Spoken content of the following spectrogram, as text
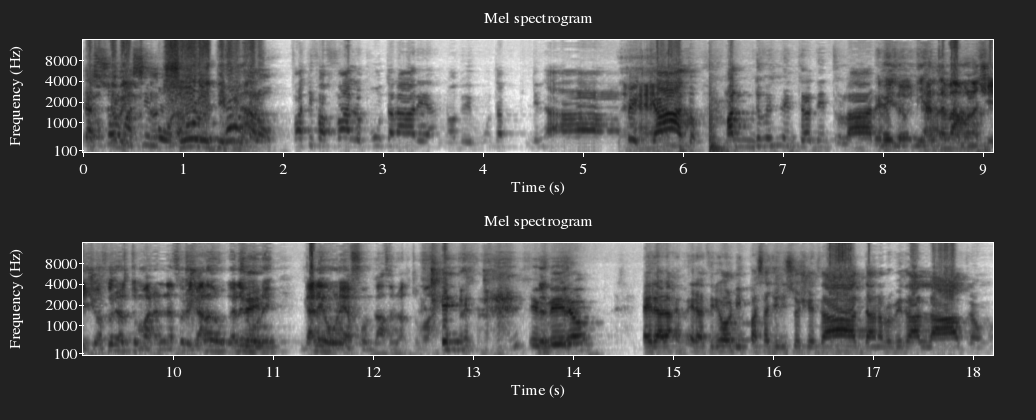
da solo ma capito, si da vola. solo e. Puntalo, fatti fa fallo, punta l'area. No, devi punta di là. Eh. Peccato, ma dovete entrare dentro l'area. Capito? Gli cantavamo la c'è il giocatore alto mare, l'allenatore Gala- Galeone, Galeone è affondato in alto mare. è vero, era, era ti ricordi il passaggio di società da una proprietà all'altra. un-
